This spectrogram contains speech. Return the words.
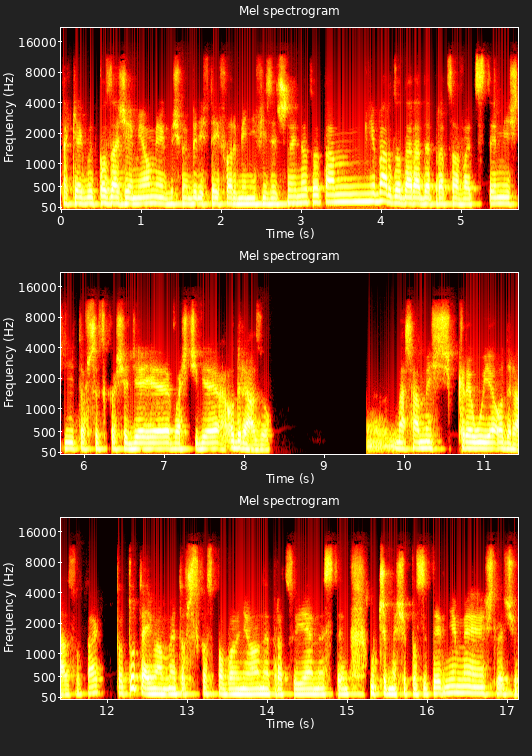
tak jakby poza ziemią, jakbyśmy byli w tej formie niefizycznej, no to tam nie bardzo da radę pracować z tym, jeśli to wszystko się dzieje właściwie od razu nasza myśl kreuje od razu, tak? To tutaj mamy to wszystko spowolnione, pracujemy z tym, uczymy się pozytywnie myśleć, e,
